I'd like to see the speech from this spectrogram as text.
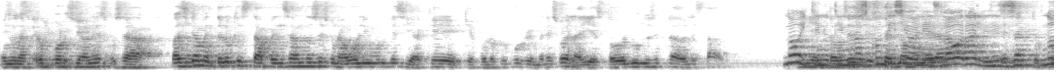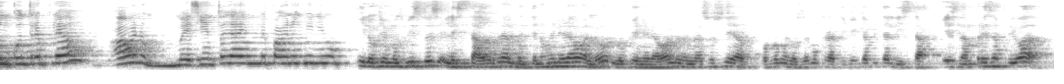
en unas proporciones, o sea, básicamente lo que está pensando es una boliburguesía que, que fue lo que ocurrió en Venezuela y es todo el mundo es empleado del Estado. No, y, y que no tiene unas condiciones laborales. Exacto. No encontré empleo, ah, bueno, me siento ya y me pagan el mínimo. Y lo que hemos visto es el Estado realmente no genera valor. Lo que genera valor en una sociedad, por lo menos democrática y capitalista, es la empresa privada.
